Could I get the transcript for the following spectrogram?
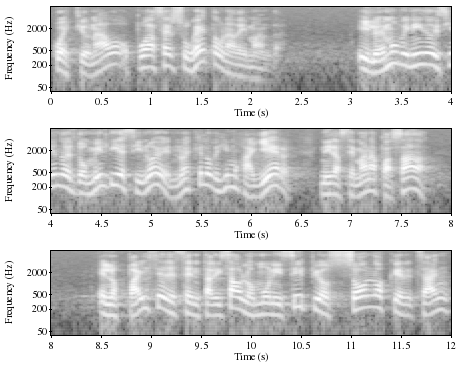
cuestionado o pueda ser sujeto a una demanda. Y lo hemos venido diciendo desde el 2019, no es que lo dijimos ayer ni la semana pasada En los países descentralizados, los municipios son los que están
